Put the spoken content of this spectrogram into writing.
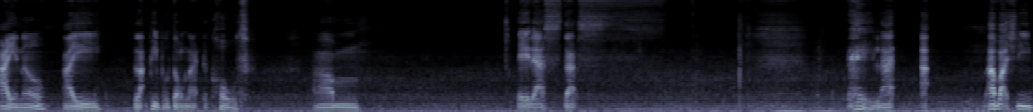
I you know i.e black people don't like the cold. Um hey that's that's hey, like I, I've actually,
